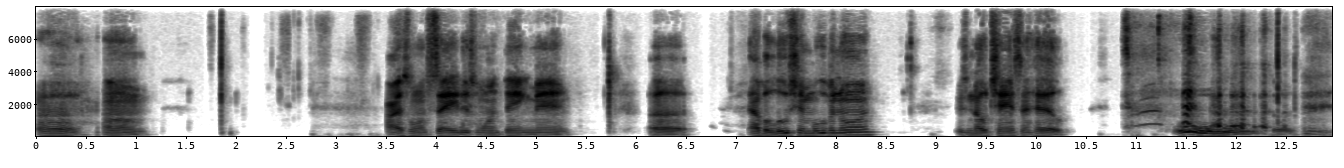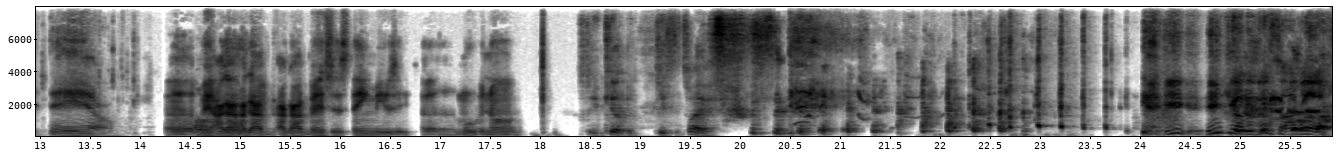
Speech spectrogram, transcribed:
Uh, um, I just want to say this one thing, man. Uh, Evolution moving on. There's no chance in hell. Ooh. Uh, Damn. uh, Oh, man, I got I got I got Vince's theme music. Uh, moving on. So you killed Batista twice. he he killed him this time up.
